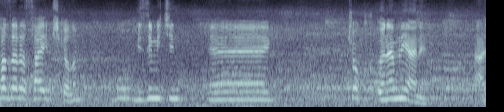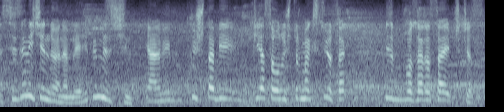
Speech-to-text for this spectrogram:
pazara sahip çıkalım. Bu bizim için e, çok önemli yani. Yani sizin için de önemli, hepimiz için. Yani bir kuşta bir piyasa oluşturmak istiyorsak biz bu pazara sahip çıkacağız.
